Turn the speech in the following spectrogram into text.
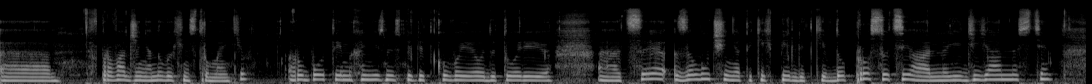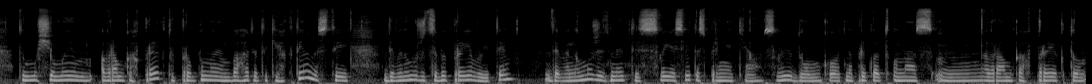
е, впровадження нових інструментів. Роботи і механізмів з підлітковою аудиторією, Е, це залучення таких підлітків до просоціальної діяльності, тому що ми в рамках проєкту пропонуємо багато таких активностей, де вони можуть себе проявити, де вони можуть змінити своє світосприйняття, свою думку. От, наприклад, у нас в рамках проєкту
